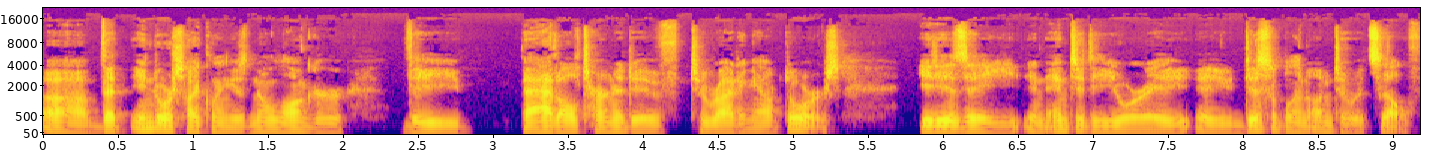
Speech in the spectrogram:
uh, that indoor cycling is no longer the bad alternative to riding outdoors. It is a an entity or a, a discipline unto itself.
